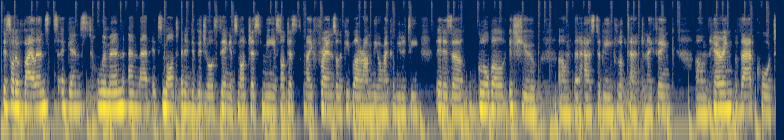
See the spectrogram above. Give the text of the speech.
this sort of violence against women and that it's not an individual thing. It's not just me. It's not just my friends or the people around me or my community. It is a global issue um, that has to be looked at. And i think um, hearing that quote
